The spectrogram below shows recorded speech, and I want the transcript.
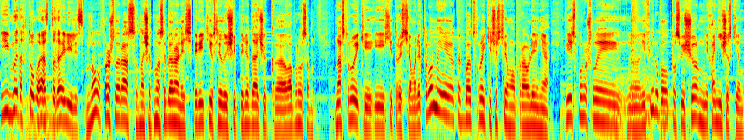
И мы на том и остановились. Ну, в прошлый раз, значит, мы собирались перейти в следующей передаче к э, вопросам настройки и хитростям электронной как бы отстройки системы управления. Весь прошлый э, эфир был посвящен механическим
